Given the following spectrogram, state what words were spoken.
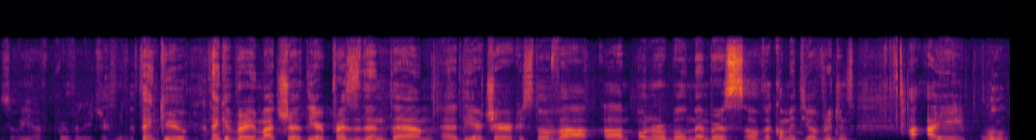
So you have privilege. Me. Thank you. Thank you very much, uh, dear President, um, uh, dear Chair Hristova, um, honorable members of the Committee of Regions. I, I, will,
